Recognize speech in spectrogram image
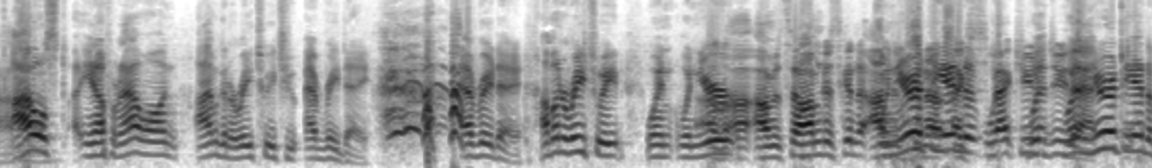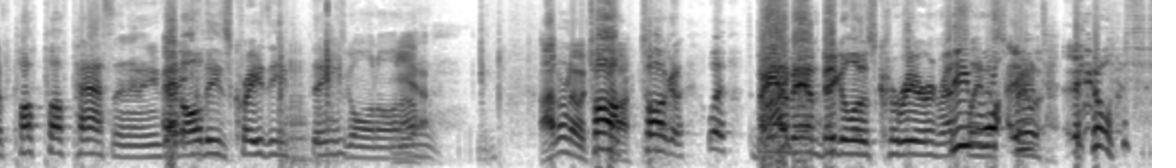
I will, st- you know, from now on, I'm going to retweet you every day. every day. I'm going to retweet when, when you're. I'm, I'm- so I'm just gonna. When you're at the end of when, you to do when that. you're at the end of puff puff passing and you got all these crazy things going on. yeah. I'm I don't know what you're talk talking. talking. What Bam Bam Bigelow's career in wrestling wa- is fantastic. it, it was.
